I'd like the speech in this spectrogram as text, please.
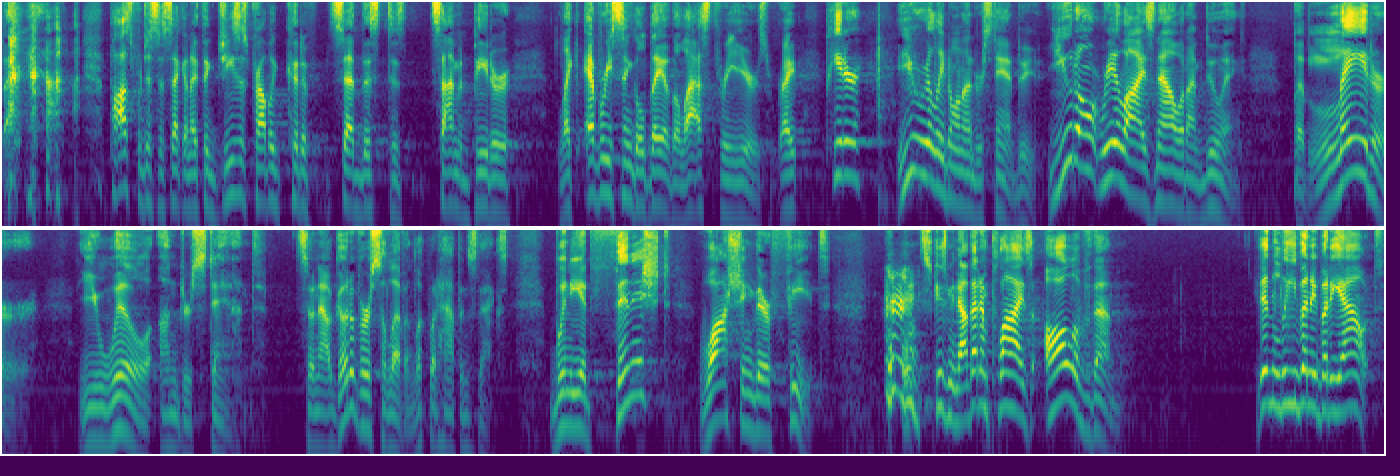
Pause for just a second. I think Jesus probably could have said this to Simon Peter like every single day of the last three years, right? Peter, you really don't understand, do you? You don't realize now what I'm doing, but later you will understand. So now go to verse 11. Look what happens next. When he had finished washing their feet, excuse me, now that implies all of them. He didn't leave anybody out.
